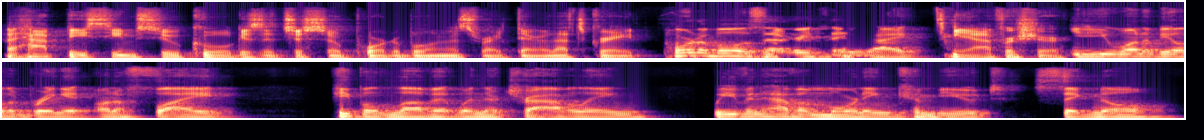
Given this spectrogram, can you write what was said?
The Hapbee seems so cool because it's just so portable and it's right there. That's great. Portable is everything, right? Yeah, for sure. You, you want to be able to bring it on a flight. People love it when they're traveling. We even have a morning commute signal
